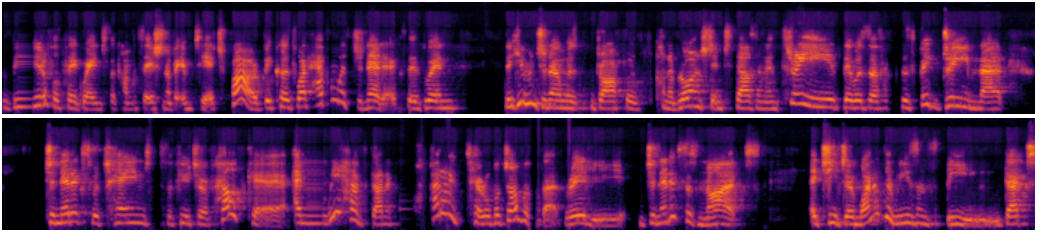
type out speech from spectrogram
a beautiful segue into the conversation of MTHFR because what happened with genetics is when the Human Genome was, draft was kind of launched in 2003, there was a, this big dream that genetics would change the future of healthcare. And we have done a, quite a terrible job of that, really. Genetics has not achieved it. One of the reasons being that,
